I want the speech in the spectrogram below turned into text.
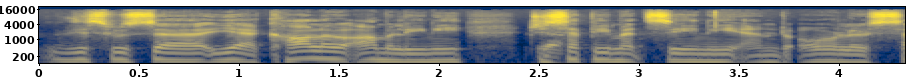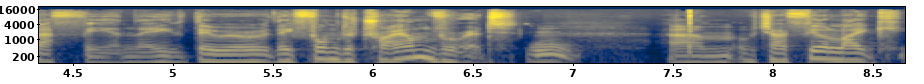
this was uh, yeah Carlo Armellini, Giuseppe Mazzini, and Orlo Saffi, and they they were they formed a triumvirate, Hmm. um, which I feel like.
